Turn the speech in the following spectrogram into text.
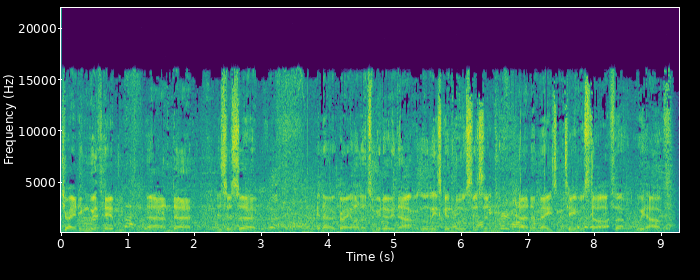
training with him, and uh, it's just a you know a great honour to be doing that with all these good horses and an amazing team of staff that we have.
